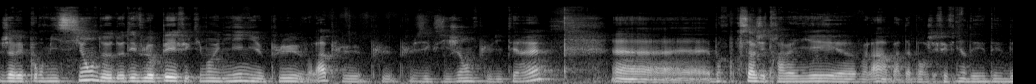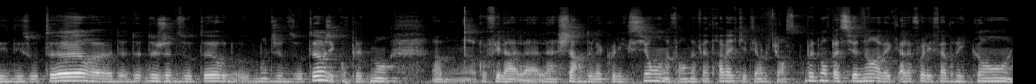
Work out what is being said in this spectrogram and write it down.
j'avais pour mission de, de, développer effectivement une ligne plus, voilà, plus, plus, plus exigeante, plus littéraire. Euh, donc pour ça, j'ai travaillé, euh, voilà, bah, d'abord j'ai fait venir des, auteurs, euh, de, jeunes auteurs ou moins de jeunes auteurs. J'ai complètement euh, refait la, la, charte de la collection. Enfin, on a fait un travail qui était en l'occurrence complètement passionnant avec à la fois les fabricants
